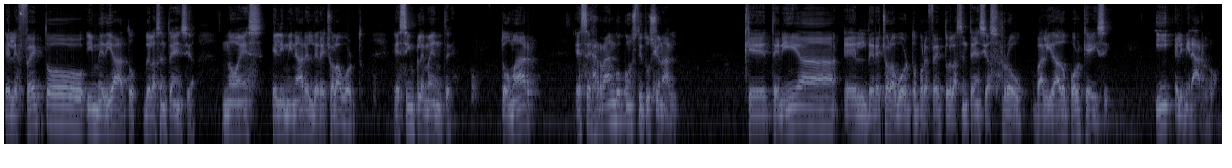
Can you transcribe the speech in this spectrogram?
El efecto inmediato de la sentencia no es eliminar el derecho al aborto, es simplemente tomar ese rango constitucional que tenía el derecho al aborto por efecto de las sentencias Roe validado por Casey y eliminarlo.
